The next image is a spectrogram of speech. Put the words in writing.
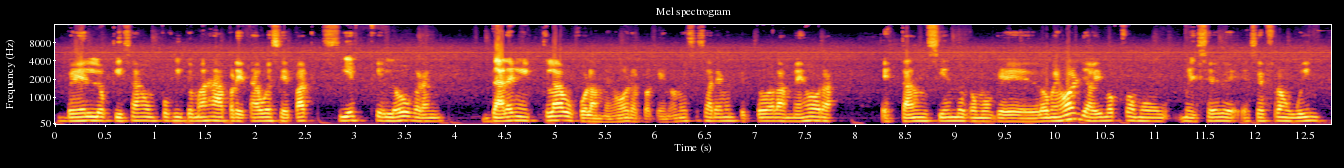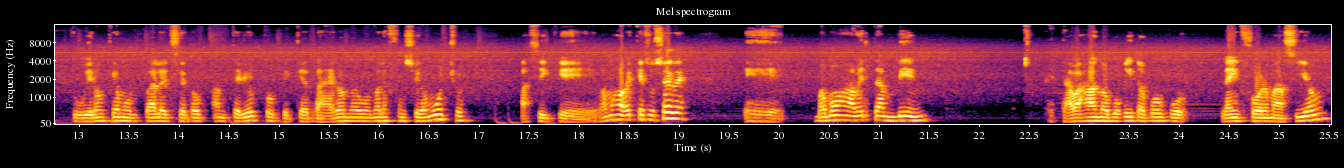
verlo quizás un poquito más apretado ese pack si es que logran dar en el clavo con las mejoras, porque no necesariamente todas las mejoras están siendo como que lo mejor. Ya vimos como Mercedes, ese front wing, tuvieron que montar el setup anterior porque el que trajeron nuevo no les funcionó mucho. Así que vamos a ver qué sucede. Eh, vamos a ver también, está bajando poquito a poco la información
